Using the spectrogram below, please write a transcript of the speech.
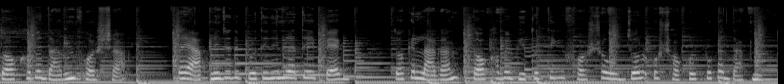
ত্বক হবে দারুণ ফর্সা। তাই আপনি যদি প্রতিদিন রাতে এই প্যাক ত্বকে লাগান, ত্বক হবে ভেতর থেকে ফর্সা, উজ্জ্বল ও সকল প্রকার দাগমুক্ত।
